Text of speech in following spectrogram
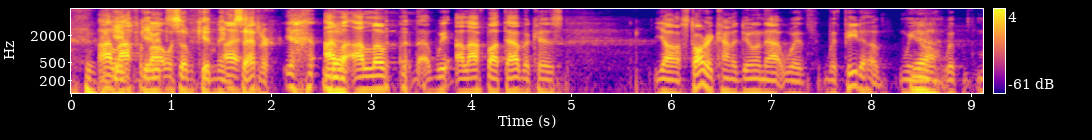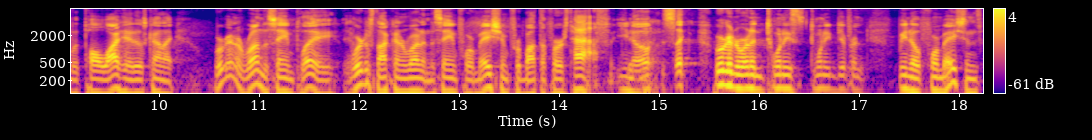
I Gave- laugh gave about. it to with- some kid named I- Sadler. Yeah, I, Yeah. lo- I love that. We, I laugh about that because y'all started kind of doing that with with P Dub. We Yeah. know with with Paul Whitehead, it was kind of like we're going to run the same play. We're just not going to run it in the same formation for about the first half. You know, it's like we're going to run in 20, 20 different you know formations,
